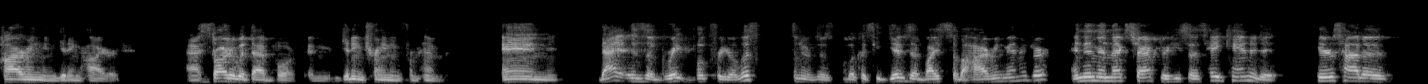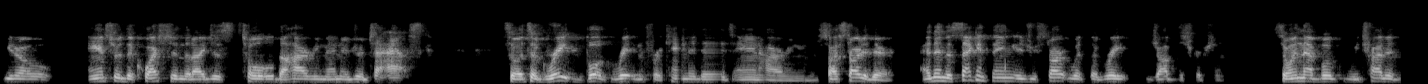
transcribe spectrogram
Hiring and Getting Hired. And I started with that book and getting training from him. And that is a great book for your listeners because he gives advice to the hiring manager. And then the next chapter, he says, Hey, candidate, here's how to, you know, answer the question that I just told the hiring manager to ask. So it's a great book written for candidates and hiring. So I started there. And then the second thing is you start with a great job description. So in that book, we try to,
